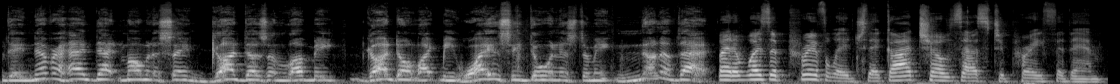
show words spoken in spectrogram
They never had that moment of saying, God doesn't love me, God don't like me, why is he doing this to me? None of that. But it was a privilege that God chose us to pray for them.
